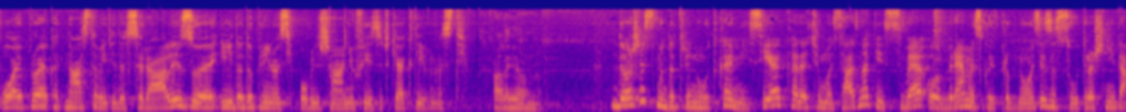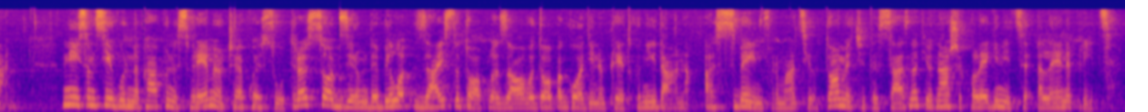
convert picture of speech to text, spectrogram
ovaj projekat nastaviti da se realizuje i da doprinosi poboljšanju fizičke aktivnosti. Hvala i vama. Došli smo do trenutka emisije kada ćemo saznati sve o vremenskoj prognozi za sutrašnji dan. Nisam sigurna kako nas vreme očekuje sutra, s obzirom da je bilo zaista toplo za ovo doba godine prethodnih dana, a sve informacije o tome ćete saznati od naše koleginice Elene Price.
